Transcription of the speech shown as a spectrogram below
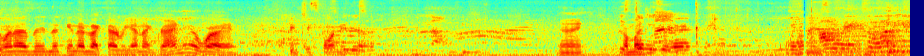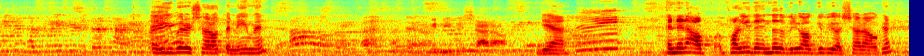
You wanna be looking at like Ariana Grande or what? Pinche ponytail. Alright. How much? Hey, you better shout out the name, eh? We need a shout out. Yeah. And then I'll probably the end of the video I'll give you a shout out, okay?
